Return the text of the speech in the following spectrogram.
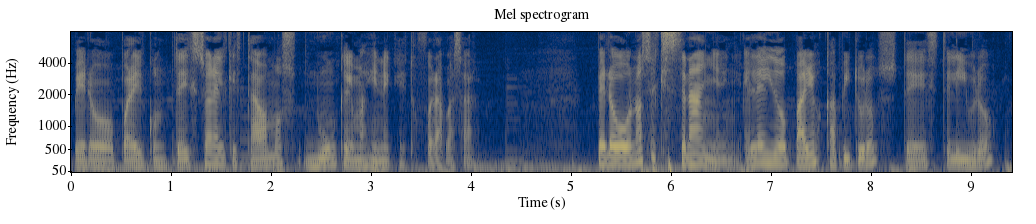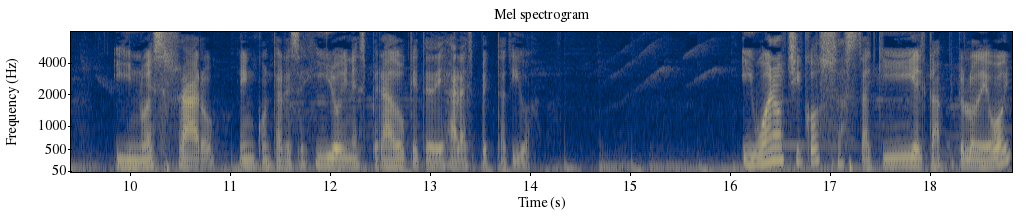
pero por el contexto en el que estábamos nunca imaginé que esto fuera a pasar. Pero no se extrañen, he leído varios capítulos de este libro y no es raro encontrar ese giro inesperado que te deja la expectativa. Y bueno chicos, hasta aquí el capítulo de hoy.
